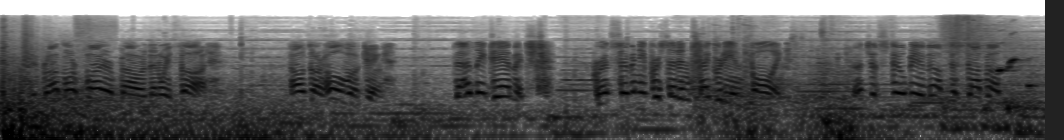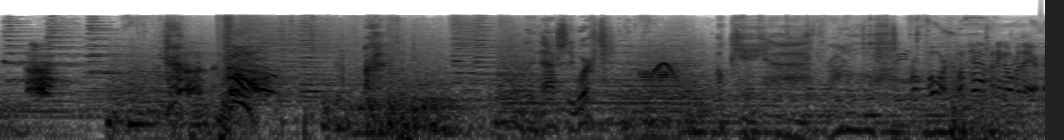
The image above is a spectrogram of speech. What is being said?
They brought more firepower than we thought. How's our hull looking? Badly damaged. We're at 70% integrity and falling. That should still be enough to stop us. Huh? It actually worked. Okay, uh, throttle. Report, what's happening over there?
